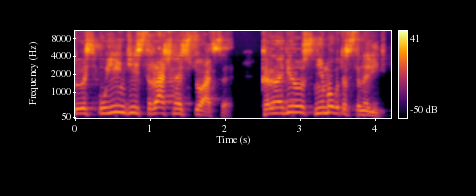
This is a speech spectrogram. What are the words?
То есть у Индии страшная ситуация. Коронавирус не могут остановить.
